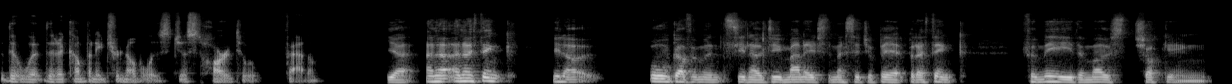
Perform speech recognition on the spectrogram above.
that that accompanied Chernobyl is just hard to fathom. Yeah, and I, and I think you know all governments you know do manage the message a bit, but I think for me, the most shocking,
